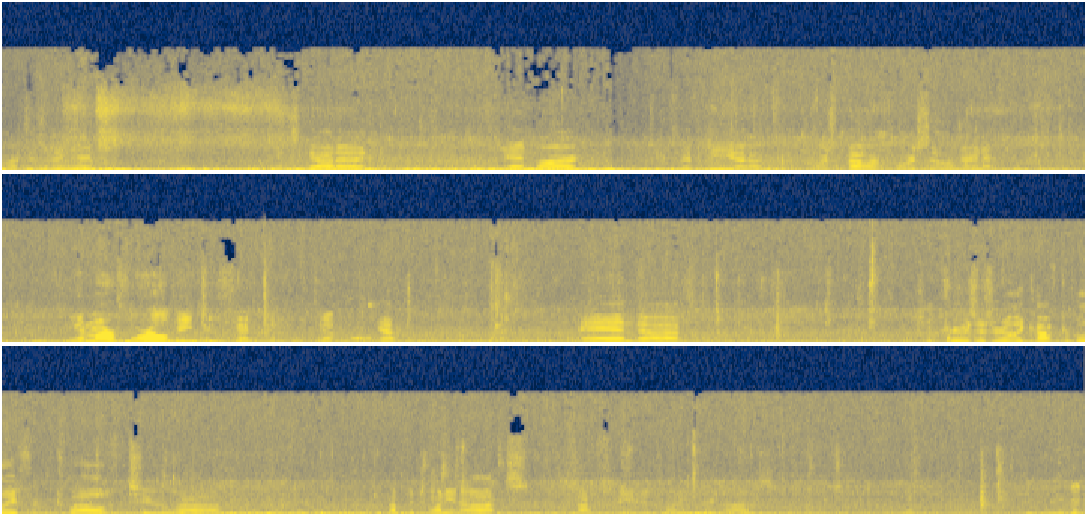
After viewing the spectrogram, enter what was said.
Martha's Vineyard. It's got a Yanmar 250 uh, horsepower four cylinder in it. The Yanmar 4LV 250. Yep. Yep. And uh, she cruises really comfortably from 12 to um, up to 20 knots, top speed of 23 knots. Good.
